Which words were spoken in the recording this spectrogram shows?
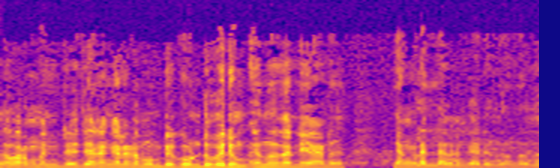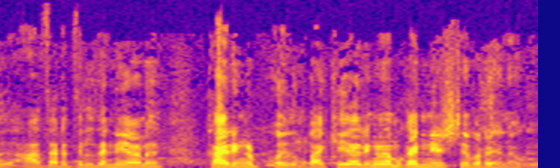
ഗവൺമെന്റ് ജനങ്ങളുടെ മുമ്പിൽ കൊണ്ടുവരും എന്ന് തന്നെയാണ് ഞങ്ങളെല്ലാവരും കരുതുന്നത്. ആ തരത്തിൽ തന്നെയാണ് കാര്യങ്ങൾ പോയതും. ബാക്കി കാര്യങ്ങൾ നമുക്ക് അന്വേഷിച്ച് പറയാനാകും.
